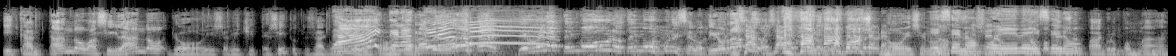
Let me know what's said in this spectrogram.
Y cantando, vacilando, yo hice mi chistecito, usted sabe cómo Ay, te la rápido. Digo, mira, tengo uno, tengo uno, y se lo tiro rápido. Se lo- culebra. no, ese no. Ese no ese puede, no, ese porque no. Eso es para grupos más.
